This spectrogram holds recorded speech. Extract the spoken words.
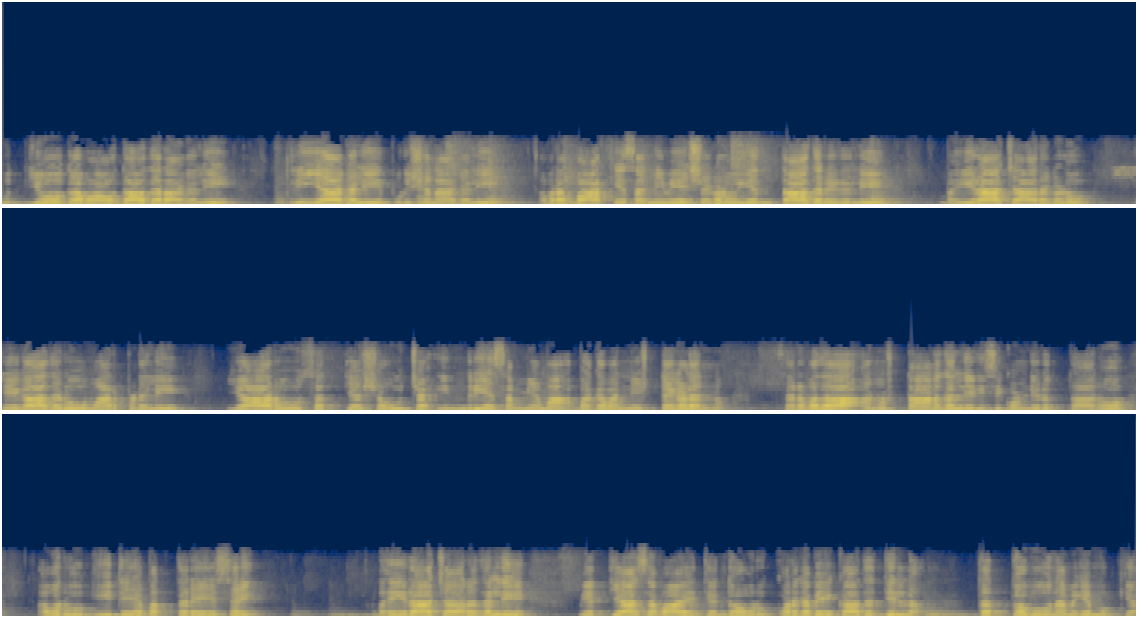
ಉದ್ಯೋಗವಾವುದಾದರಾಗಲಿ ಸ್ತ್ರೀಯಾಗಲಿ, ಪುರುಷನಾಗಲಿ, ಅವರ ಬಾಹ್ಯ ಸನ್ನಿವೇಶಗಳು ಎಂತಾದರಿರಲಿ, ಬಹಿರಾಚಾರಗಳು ಹೇಗಾದರೂ ಮಾರ್ಪಡಲಿ. ಯಾರು ಸತ್ಯ, ಶೌಚ, ಇಂದ್ರಿಯ ಸಂಯಮ, ಭಗವನ್ನಿಷ್ಠೆಗಳನ್ನು ಸರ್ವದಾ ಅನುಷ್ಠಾನದಲ್ಲಿರಿಸಿಕೊಂಡಿರುತ್ತಾರೋ, ಅವರು ಗೀತೆಯ ಭಕ್ತರೇ ಸರಿ. ಬಹಿರಾಚಾರದಲ್ಲಿ ವ್ಯತ್ಯಾಸವಾಯಿತೆಂದು ಅವರು ಕೊರಗಬೇಕಾದದ್ದಿಲ್ಲ. ತತ್ವವು ನಮಗೆ ಮುಖ್ಯ.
